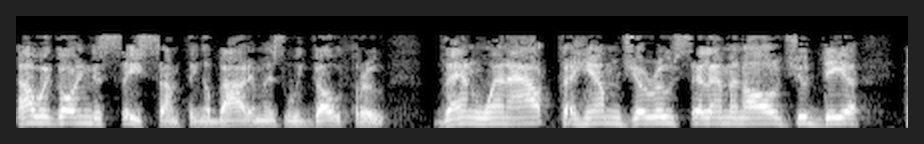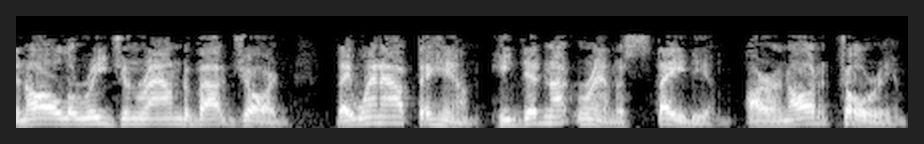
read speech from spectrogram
Now we're going to see something about him as we go through. Then went out to him Jerusalem and all Judea and all the region round about Jordan. They went out to him. He did not rent a stadium or an auditorium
